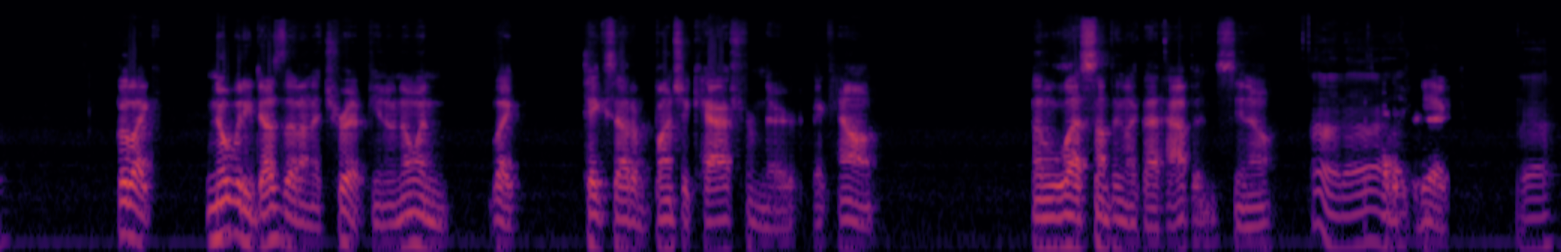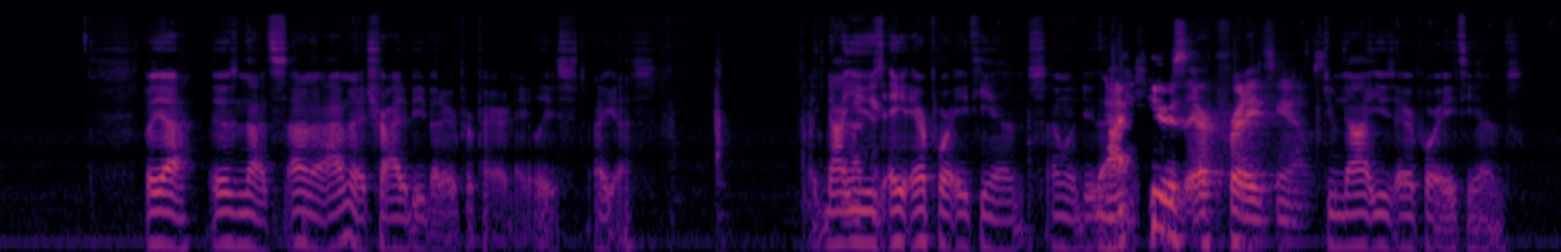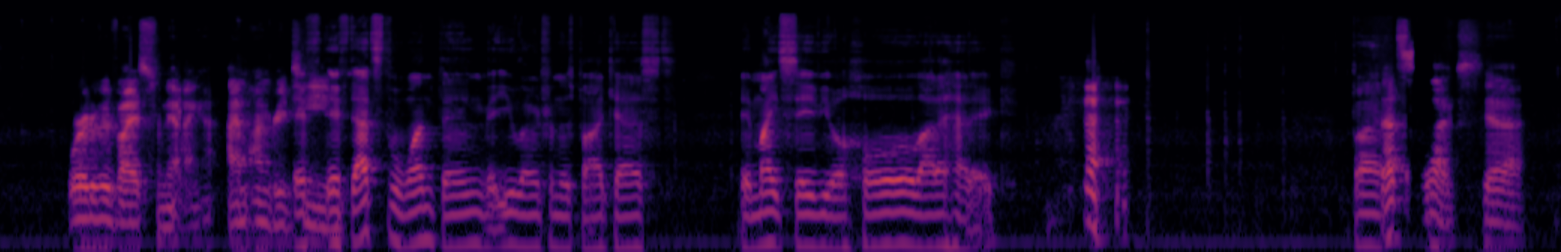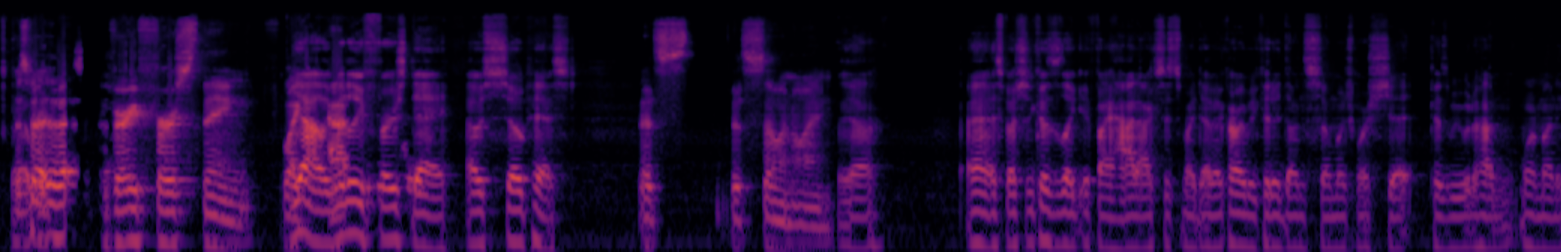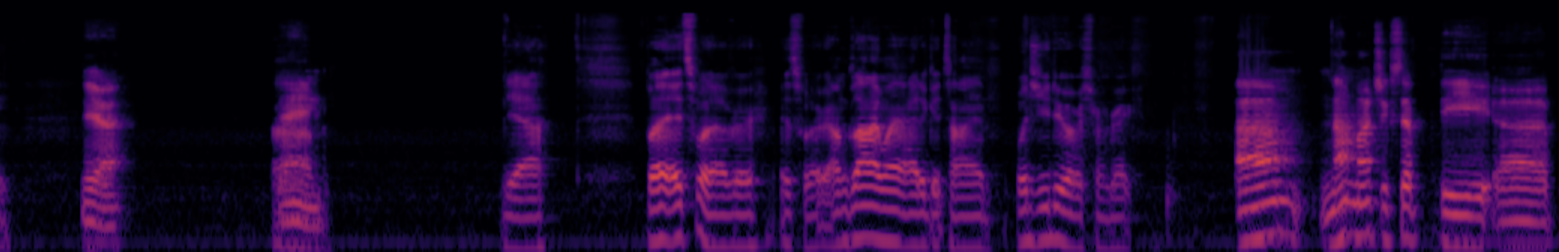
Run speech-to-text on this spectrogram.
But like, nobody does that on a trip. You know, no one like takes out a bunch of cash from their account unless something like that happens. You know, I don't know. I like predict. yeah, but yeah, it was nuts. I don't know. I'm gonna try to be better prepared at least. I guess. Like not Yeah, use a- airport ATMs. I won't do that. Not use airport ATMs. Do not use airport ATMs. Word of advice from the I'm, hungry If, team. if that's the one thing that you learned from this podcast, it might save you a whole lot of headache. But that sucks. Yeah. that That's, was- that's the very first thing Like, yeah, like literally first day. I was so pissed. That's that's so annoying. Yeah. And especially because like if I had access to my debit card, we could have done so much more shit because we would have had more money. Yeah. Dang. Um, yeah, but it's whatever. It's whatever. I'm glad I went. I had a good time. What did you do over spring break? Um, not much except the uh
